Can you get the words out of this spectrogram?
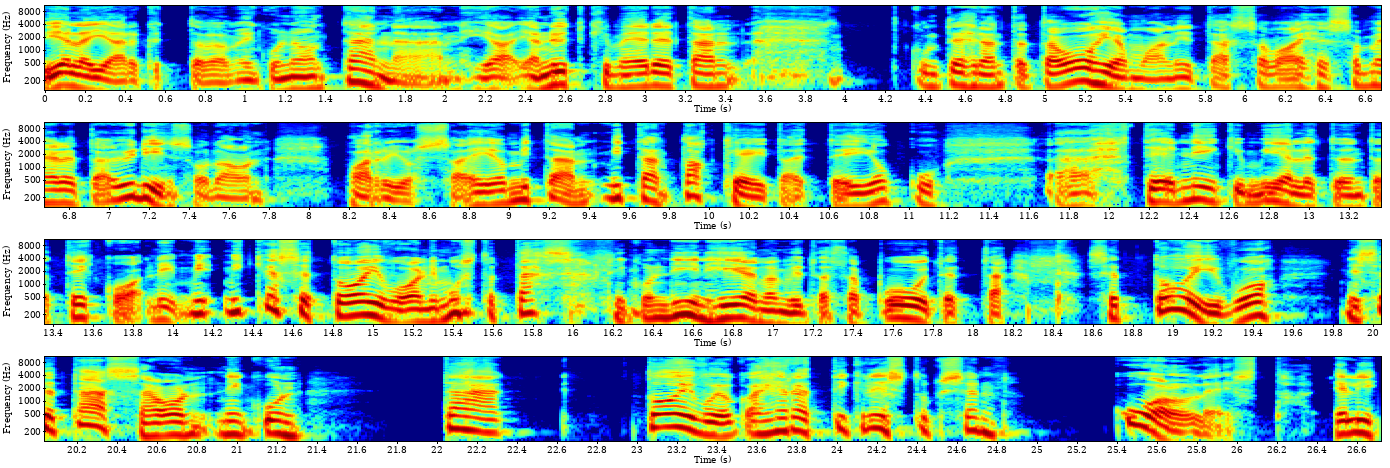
vielä järkyttävämmin kuin ne on tänään. Ja, ja nytkin me edetään kun tehdään tätä ohjelmaa, niin tässä vaiheessa meillä tämä ydinsoda on varjossa. Ei ole mitään, mitään takeita, ettei joku äh, tee niinkin mieletöntä tekoa. Niin mikä se toivo on? Niin musta tässä on niin, kuin niin hieno, mitä sä puhut, että se toivo, niin se tässä on niin kuin tämä toivo, joka herätti Kristuksen kuolleista. Eli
